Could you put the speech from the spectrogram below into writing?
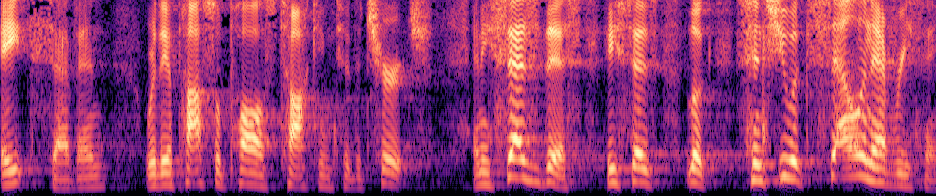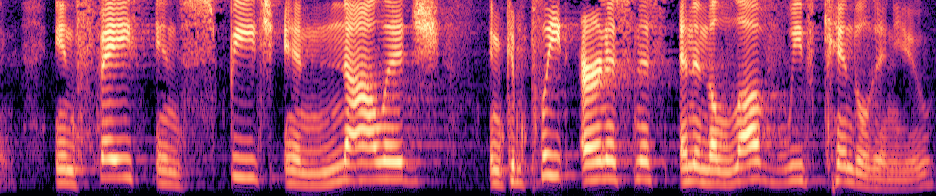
8 7, where the Apostle Paul is talking to the church. And he says this He says, Look, since you excel in everything, in faith, in speech, in knowledge, in complete earnestness and in the love we've kindled in you,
